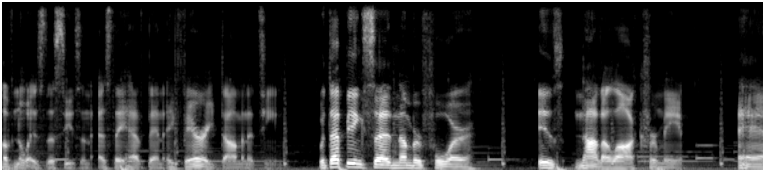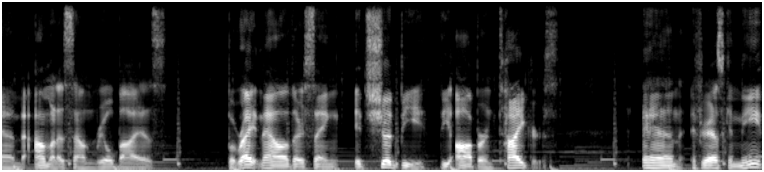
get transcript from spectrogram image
of noise this season, as they have been a very dominant team. With that being said, number four is not a lock for me. And I'm to sound real biased. But right now, they're saying it should be the Auburn Tigers. And if you're asking me,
